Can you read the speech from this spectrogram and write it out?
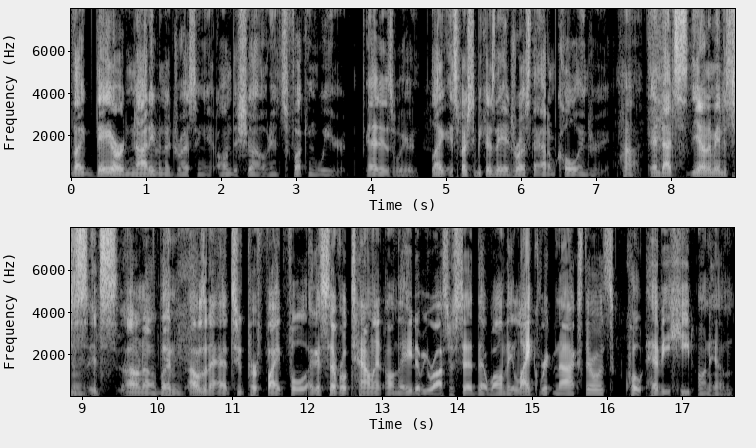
Like they are not even addressing it on the show, and it's fucking weird. that is weird, Like especially because they addressed the Adam Cole injury, huh? and that's you know what I mean. It's just it's I don't know, but Hmm. and I was to add too, per Fightful, I guess several talent on the AW roster said that while they like Rick Knox, there was quote heavy heat on him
